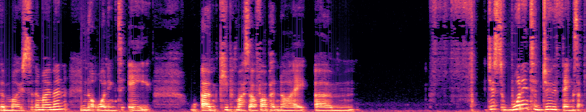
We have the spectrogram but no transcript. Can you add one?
the most at the moment not wanting to eat um, keeping myself up at night um, just wanting to do things that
